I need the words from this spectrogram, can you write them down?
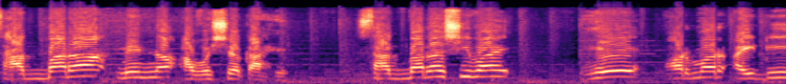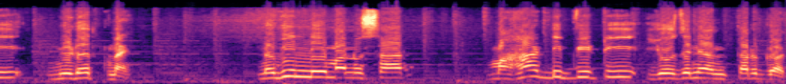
सातबारा मिळणं आवश्यक आहे. सातबारा शिवाय हे फॉर्मर आय डी मिळत नाही. नवीन नियमानुसार महा टी योजनेअंतर्गत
